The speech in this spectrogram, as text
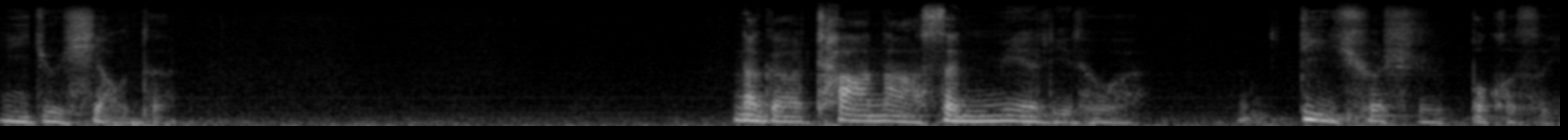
你就晓得那个刹那生灭里头啊，的确是不可思议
